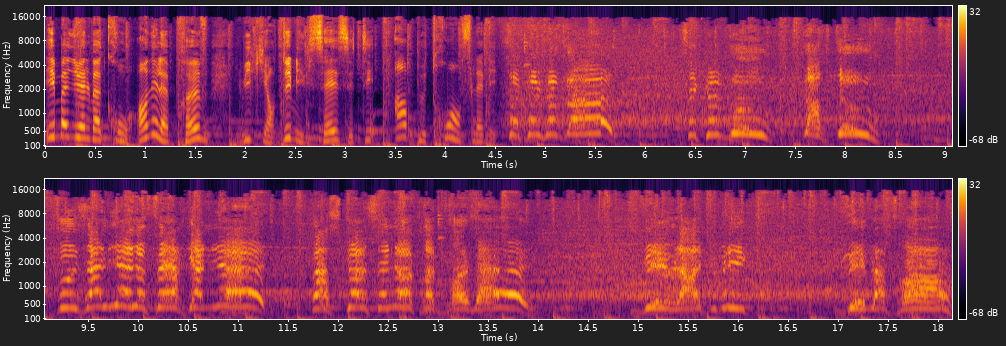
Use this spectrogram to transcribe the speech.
Emmanuel Macron en est la preuve, lui qui en 2016 était un peu trop enflammé. Ce que je veux, c'est que vous, partout, vous alliez le faire gagner. Parce que c'est notre projet. Vive la République. Vive la France.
